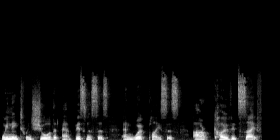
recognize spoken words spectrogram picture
we need to ensure that our businesses and workplaces are COVID safe.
